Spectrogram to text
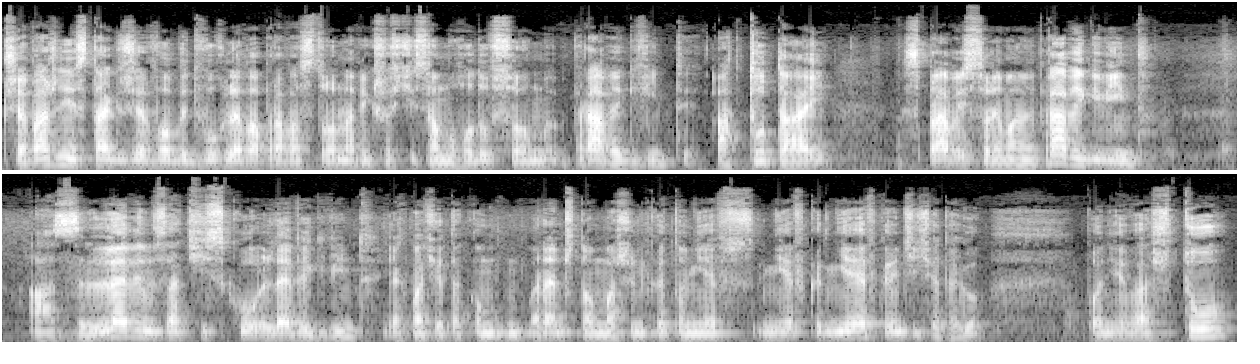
Przeważnie jest tak, że w obydwu lewa, prawa strona w większości samochodów są prawe gwinty. A tutaj z prawej strony mamy prawy gwint, a z lewym zacisku lewy gwint. Jak macie taką ręczną maszynkę, to nie, w, nie, w, nie wkręcicie tego, ponieważ tu,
